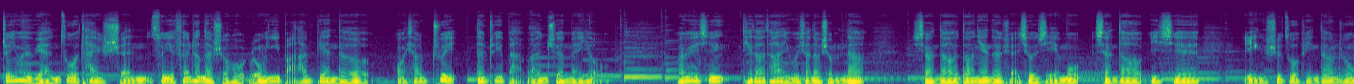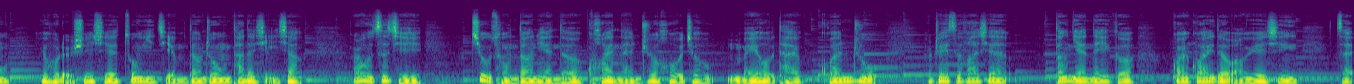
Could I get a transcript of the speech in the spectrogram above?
正因为原作太神，所以翻唱的时候容易把它变得往下坠，但这一版完全没有。王栎鑫提到他，你会想到什么呢？想到当年的选秀节目，想到一些影视作品当中，又或者是一些综艺节目当中他的形象。而我自己就从当年的快男之后就没有太关注，而这次发现，当年那个乖乖的王栎鑫，在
